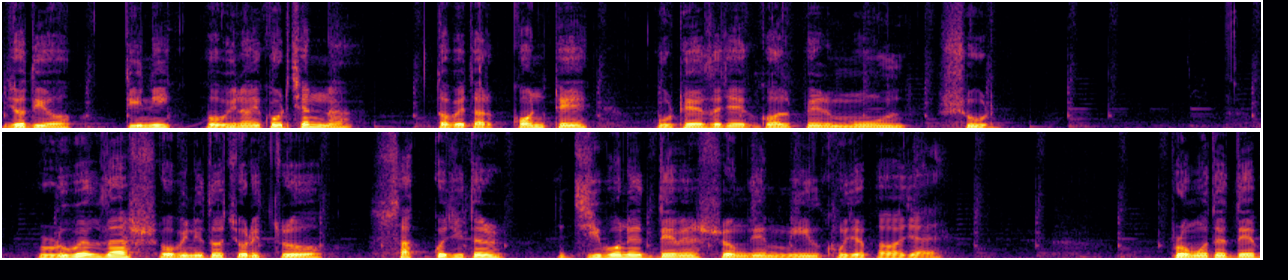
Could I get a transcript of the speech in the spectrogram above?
যদিও তিনি অভিনয় করছেন না, তবে তার কণ্ঠে উঠে এসেছে গল্পের মূল সুর। রুবেল দাস অভিনীত চরিত্র সাক্ষ্যজিতের জীবনের দেবের সঙ্গে মিল খুঁজে পাওয়া যায়। প্রমোদে দেব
